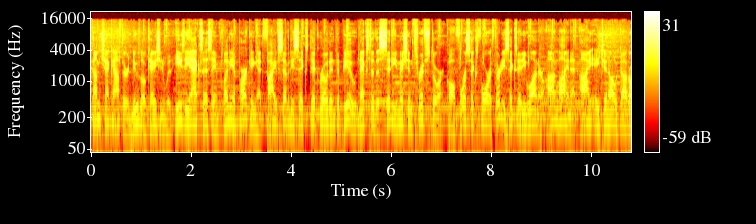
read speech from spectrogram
Come check out their new location with easy access and plenty of parking at 576 Dick Road in Depew, next to the City Mission Thrift Store. Call 464 3681 or online at ihno.org.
